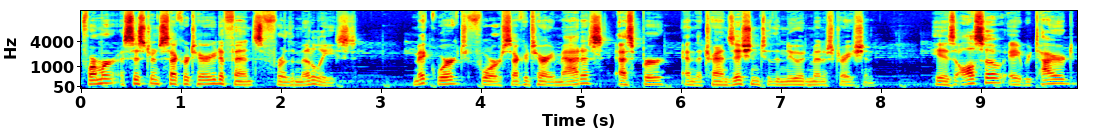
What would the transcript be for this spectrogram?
former Assistant Secretary of Defense for the Middle East. Mick worked for Secretary Mattis, Esper, and the transition to the new administration. He is also a retired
